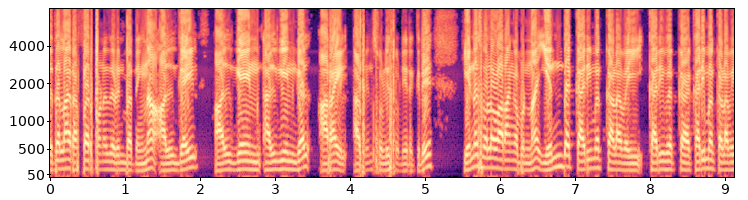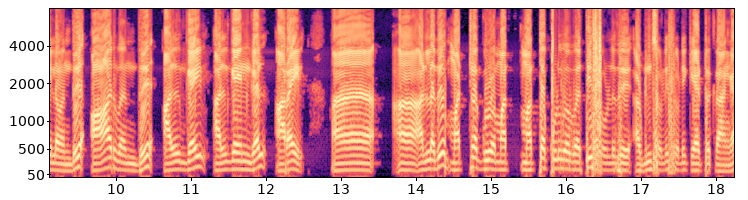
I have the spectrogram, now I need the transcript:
எதெல்லாம் ரெஃபர் பண்ணுது அப்படின்னு பார்த்தீங்கன்னா அல்கைல் அல்கைன் அல்கீன்கள் அரைல் அப்படின்னு சொல்லி சொல்லியிருக்குது. என்ன சொல்ல வராங்க அப்படின்னா எந்த கரிமக் கலவை கரிம க கரிமக் கலவையில் வந்து ஆர் வந்து அல்கைல் அல்கைன்கள் அரைல் அல்லது மற்ற குழு மற்ற குழுவை பற்றி சொல்லுது அப்படின்னு சொல்லி சொல்லி கேட்டிருக்கிறாங்க.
